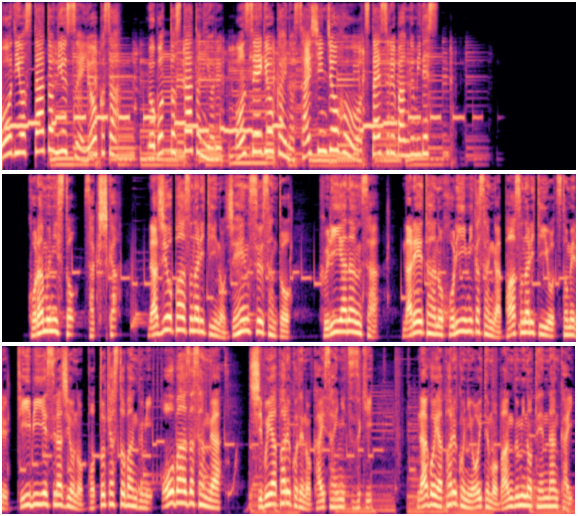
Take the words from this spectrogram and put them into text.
オーディオスタートニュースへようこそ。ロボットスタートによる音声業界の最新情報をお伝えする番組です。コラムニスト作詞家ラジオパーソナリティのジェーン・スーさんとフリーアナウンサーナレーターの堀井美香さんがパーソナリティを務める TBS ラジオのポッドキャスト番組「オーバー・ザ・さんが渋谷パルコでの開催に続き名古屋パルコにおいても番組の展覧会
